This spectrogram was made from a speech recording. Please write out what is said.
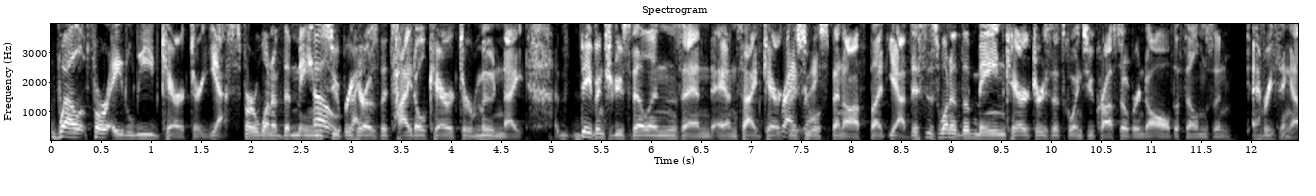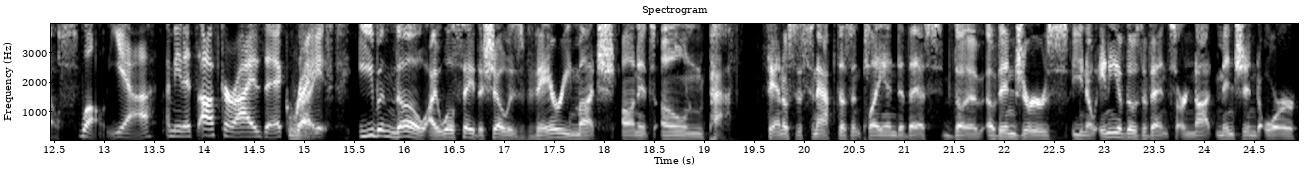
Well, for a lead character, yes. For one of the main Oh, superheroes, right. the title character, Moon Knight. They've introduced villains and and side characters Right, who will spin off. But yeah, this is one of the main characters that's going to cross over into all the films and everything else. Well, yeah. I mean, it's Oscar Isaac, right? Even though I will say the show is very much on its own path. Thanos' snap doesn't play into this. The Avengers, you know, any of those events are not mentioned or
